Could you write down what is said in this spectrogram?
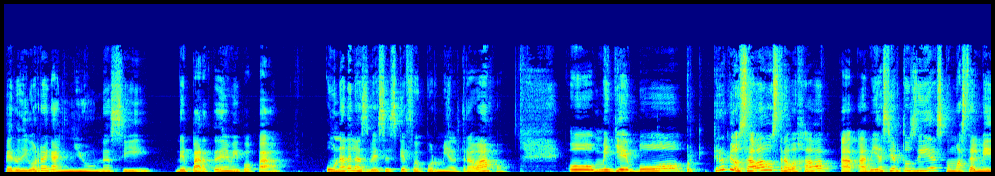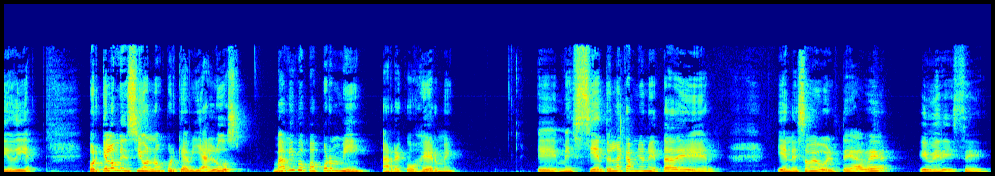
pero digo regañón así, de parte de mi papá, una de las veces que fue por mí al trabajo. O me llevó, porque creo que los sábados trabajaba, había ciertos días como hasta el mediodía. ¿Por qué lo menciono? Porque había luz. Va mi papá por mí a recogerme, eh, me siento en la camioneta de él y en eso me volteé a ver y me dice,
